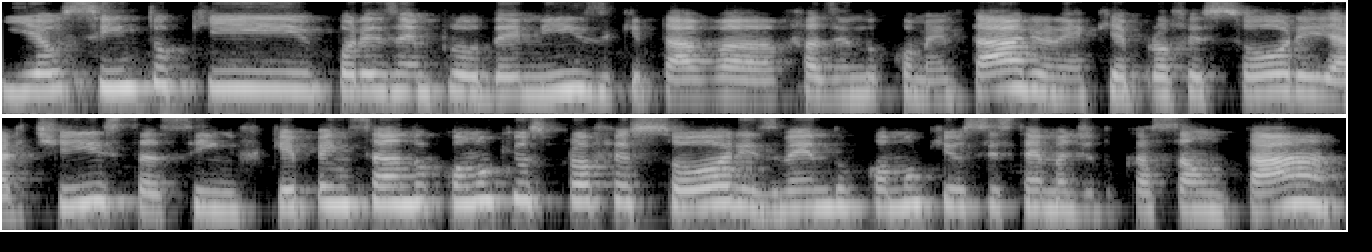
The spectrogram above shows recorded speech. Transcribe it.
E eu sinto que, por exemplo, Denise, que estava fazendo comentário, né, que é professora e artista, assim, fiquei pensando como que os professores, vendo como que o sistema de educação tá,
